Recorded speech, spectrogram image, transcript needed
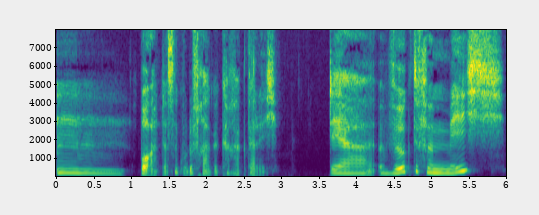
Mm, boah, das ist eine gute Frage, charakterlich. Der wirkte für mich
